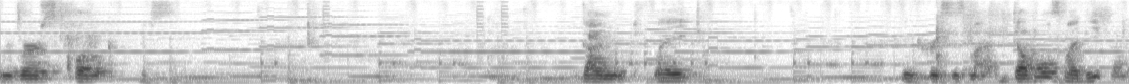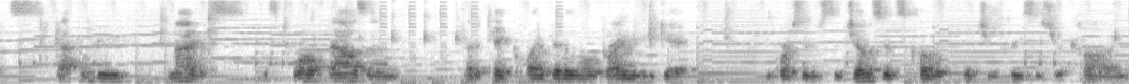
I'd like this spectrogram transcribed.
Reverse cloak. Diamond plate increases my doubles my defense. That would be nice. It's twelve thousand. That'd take quite a bit of little grinding to get. Of course, there's the Joseph's cloak, which increases your con.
